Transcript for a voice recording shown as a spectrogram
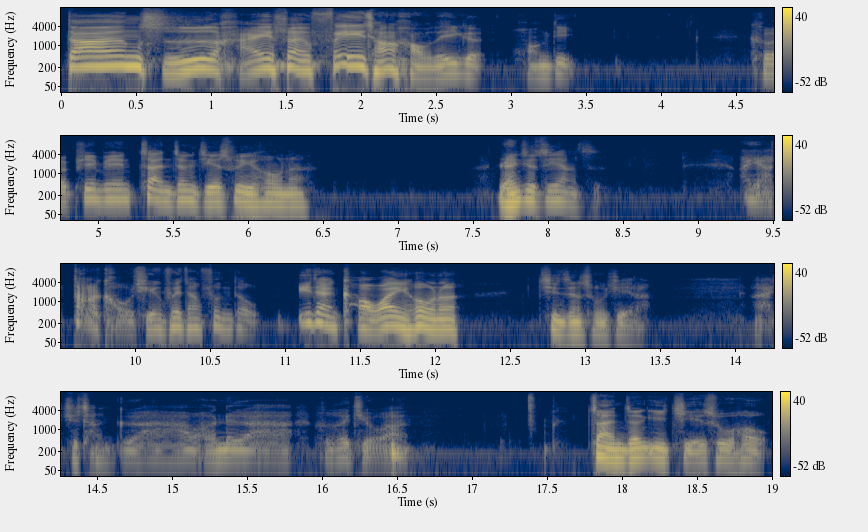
当时还算非常好的一个皇帝。可偏偏战争结束以后呢，人就这样子，哎呀，大考前非常奋斗，一旦考完以后呢，精神松懈了。啊，去唱歌啊，玩乐啊，喝喝酒啊。战争一结束后，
